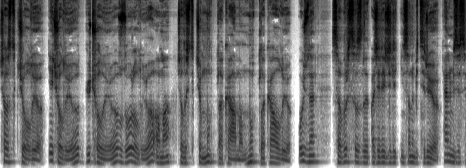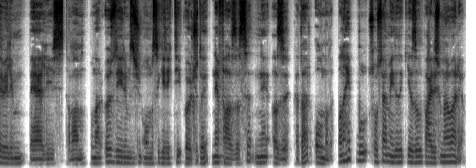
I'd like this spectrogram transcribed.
Çalıştıkça oluyor. Geç oluyor, güç oluyor, zor oluyor ama çalıştıkça mutlaka ama mutlaka oluyor. O yüzden sabırsızlık, acelecilik insanı bitiriyor. Kendimizi sevelim, değerliyiz, tamam. Bunlar öz değerimiz için olması gerektiği ölçüde ne fazlası ne azı kadar olmalı. Bana hep bu sosyal medyadaki yazılı paylaşımlar var ya,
